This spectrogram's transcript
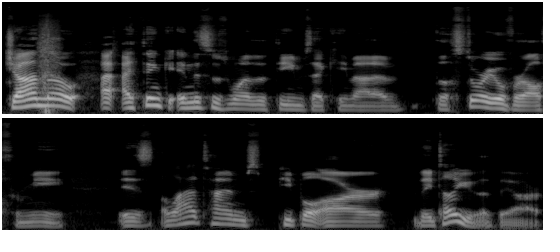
Jon, though, I, I think, and this was one of the themes that came out of the story overall for me, is a lot of times people are they tell you that they are,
